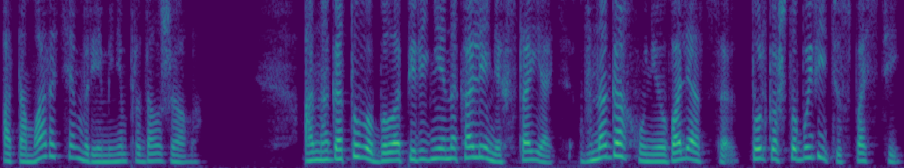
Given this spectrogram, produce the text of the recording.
а Тамара тем временем продолжала. Она готова была перед ней на коленях стоять, в ногах у нее валяться, только чтобы Витю спасти.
